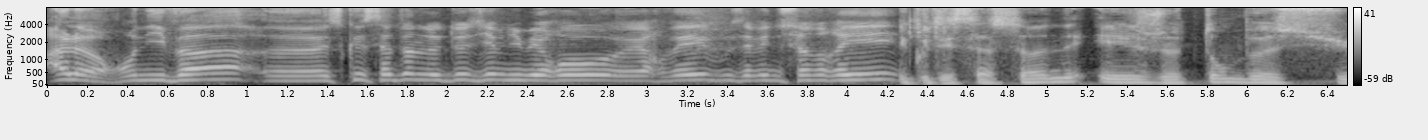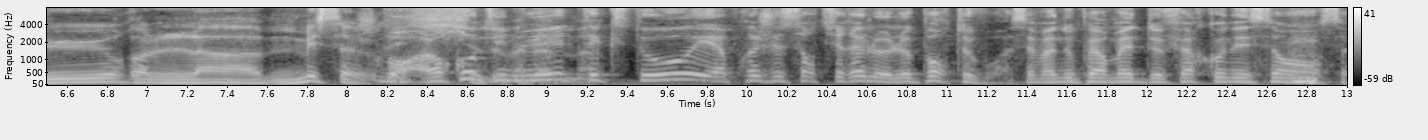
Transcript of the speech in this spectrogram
alors on y va. Euh, Est-ce que ça donne le deuxième numéro, euh, Hervé? Vous avez une sonnerie? Écoutez, ça sonne et je tombe sur la messagerie. Bon, alors continuez, texto, et après je sortirai le, le porte-voix. Ça va nous permettre de faire connaissance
